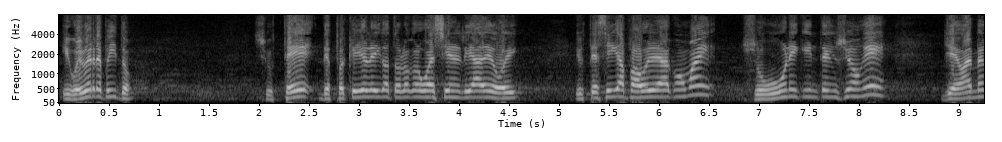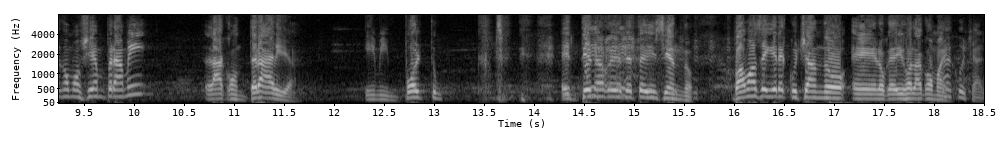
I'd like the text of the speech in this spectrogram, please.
Y vuelvo y repito. Si usted, después que yo le diga todo lo que le voy a decir en el día de hoy, y usted sigue a favor de la Comay, su única intención es llevarme como siempre a mí la contraria. Y me importa un... Entiendo lo que yo te estoy diciendo. Vamos a seguir escuchando eh, lo que dijo la Comay. Vamos a escuchar.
